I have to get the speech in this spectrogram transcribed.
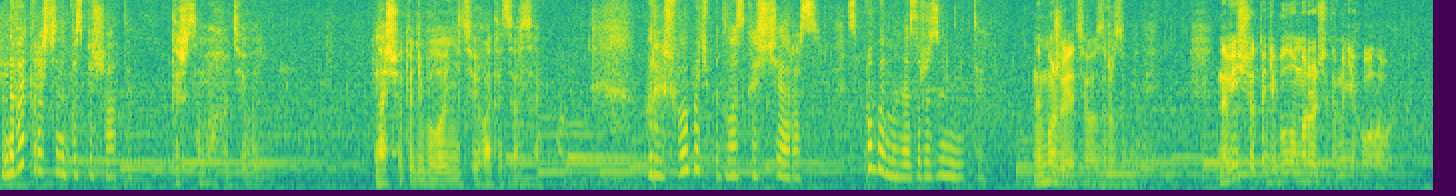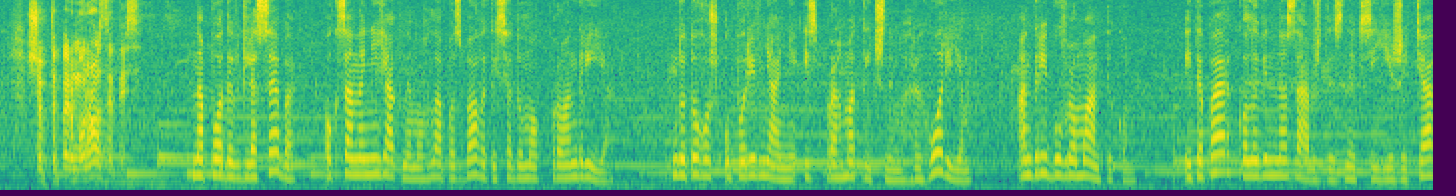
давай краще не поспішати. Ти ж сама хотіла. Нащо тоді було ініціювати це все? Гриш, вибач, будь ласка, ще раз. Спробуй мене зрозуміти. Не можу я цього зрозуміти. Навіщо тоді було морочити мені голову? Щоб тепер морозитись? На подив для себе Оксана ніяк не могла позбавитися думок про Андрія. До того ж, у порівнянні із прагматичним Григорієм, Андрій був романтиком. І тепер, коли він назавжди зник з її життя,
